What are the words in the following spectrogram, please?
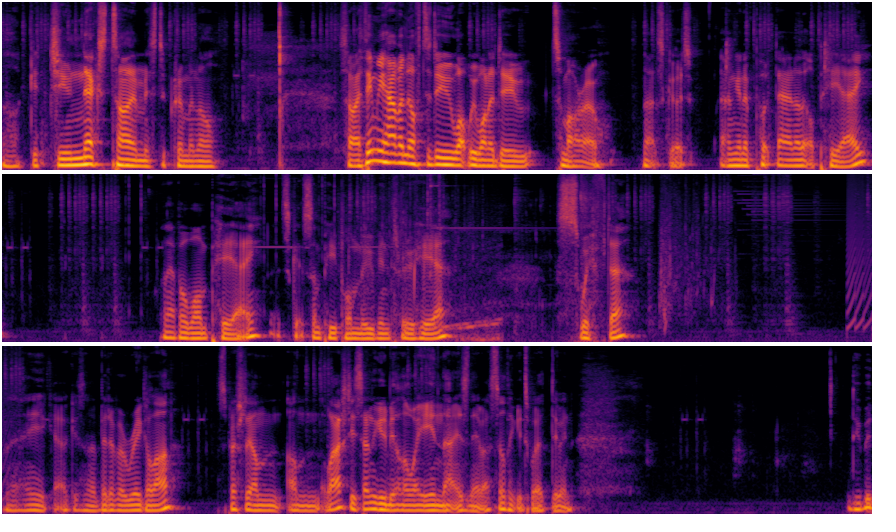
I'll get you next time, Mr. Criminal. So I think we have enough to do what we want to do tomorrow. That's good. I'm going to put down a little PA. Level 1 PA. Let's get some people moving through here. Swifter. There you go. Gives them a bit of a wriggle on. Especially on, on well actually it's only going to be on the way in that, isn't it? But I still think it's worth doing. Doo. There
